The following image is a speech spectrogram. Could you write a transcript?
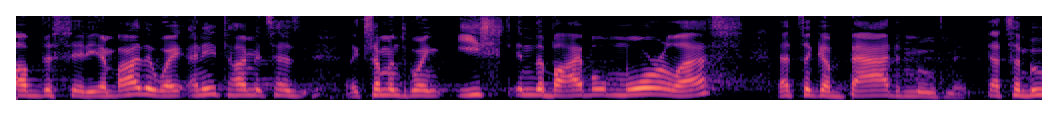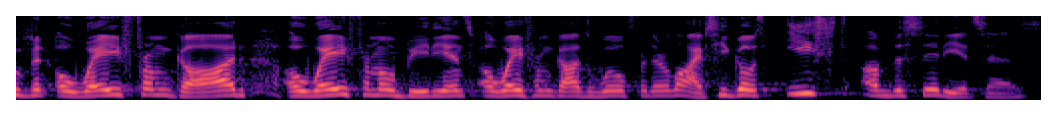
of the city. And by the way, anytime it says like someone's going east in the Bible, more or less, that's like a bad movement. That's a movement away from God, away from obedience, away from God's will for their lives. He goes east of the city, it says.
